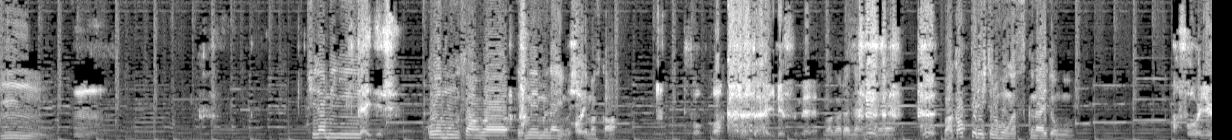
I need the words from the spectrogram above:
うん。ちなみに。ゴエモンさんは MM9 を知ってますか？そう、わからないですね。わ、からないよね。わかってる人の方が少ないと思う。あ、そういう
